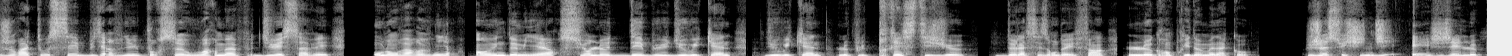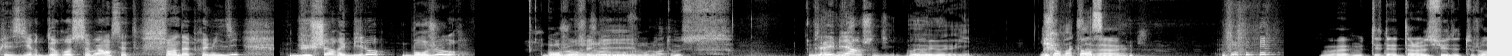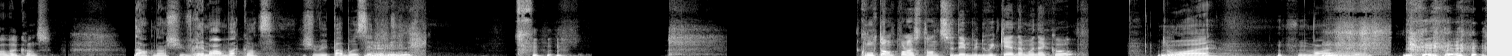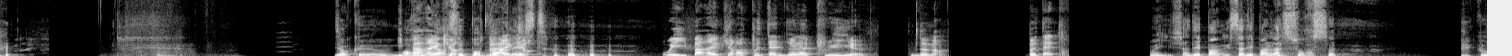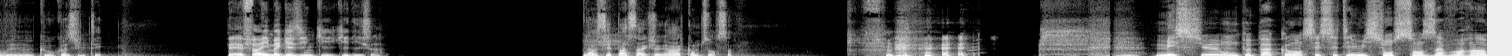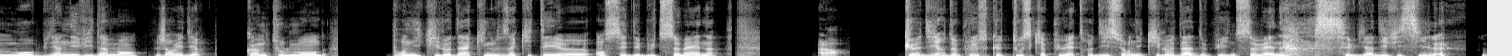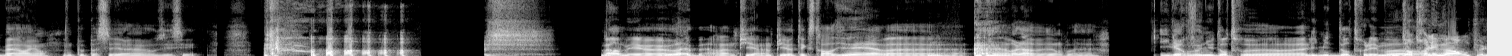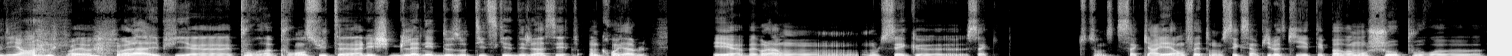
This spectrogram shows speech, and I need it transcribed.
Bonjour à tous et bienvenue pour ce warm-up du SAV où l'on va revenir en une demi-heure sur le début du week-end, du week-end le plus prestigieux de la saison de F1, le Grand Prix de Monaco. Je suis Shinji et j'ai le plaisir de recevoir en cette fin d'après-midi Buchor et Bilo. Bonjour. Bonjour, Shinji, bonjour à tous. Vous allez bien? Bonjour Shinji. Oui, oui, oui, oui. Je suis en vacances. Ça va, ouais. ouais, mais t'es dans le sud, toujours en vacances. Non, non, je suis vraiment en vacances. Je vais pas bosser lundi. Content pour l'instant de ce début de week-end à Monaco? Non. Ouais. ouais, ouais. Disons que mon regard que- se porte vers l'est. Oui, il paraît qu'il y aura peut-être de la pluie euh, demain. Peut-être. Oui, ça dépend, ça dépend de la source que vous, que vous consultez. C'est F1 Magazine qui, qui dit ça. Non, c'est pas ça que je garde comme source. Messieurs, on ne peut pas commencer cette émission sans avoir un mot, bien évidemment. J'ai envie de dire, comme tout le monde, pour Niki Loda qui nous a quittés euh, en ces débuts de semaine. Alors, que dire de plus que tout ce qui a pu être dit sur Niki Loda depuis une semaine C'est bien difficile. Bah rien, on peut passer euh, aux essais. Non mais euh, ouais, bah, un, pi- un pilote extraordinaire. euh, voilà, on va- il est revenu d'entre, à la limite d'entre les morts. D'entre les morts, on peut le dire. hein. Ouais, voilà, et puis pour, pour ensuite aller glaner deux autres titres, ce qui est déjà assez incroyable. Et euh, bah voilà, on, on le sait que sa, son- sa carrière, en fait, on sait que c'est un pilote qui était pas vraiment chaud pour, euh,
